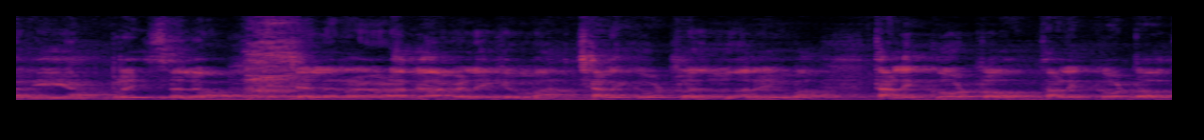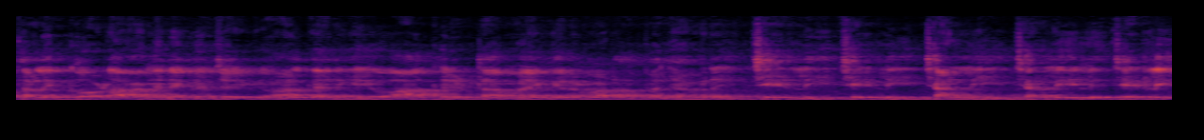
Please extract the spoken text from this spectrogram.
അറിയാം. പ്രൈസലോ ചിലരോടൊക്കെ വിളിക്കുമ്പോൾ ചളിക്കോട്ടോ എന്ന് പറയുമ്പോൾ തളിക്കോട്ടോ തളിക്കോട്ടോ തളിക്കോടോ? അങ്ങനെയൊക്കെ ചോദിക്കും. ആൾക്കാർക്ക് ഈ വാക്ക് കിട്ടാൻ ഭയങ്കര പാടാണ് അപ്പം ഞാൻ പറയും ചെളി ചെളി ചളി ചളിയില്ലേ ചെളി?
